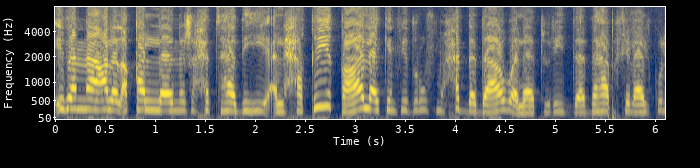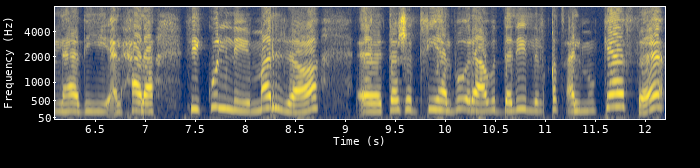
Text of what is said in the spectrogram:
إذا على الأقل نجحت هذه الحقيقة لكن في ظروف محددة ولا تريد الذهاب خلال كل هذه الحالة في كل مرة آه، تجد فيها البؤرة أو الدليل للقطع المكافئ.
